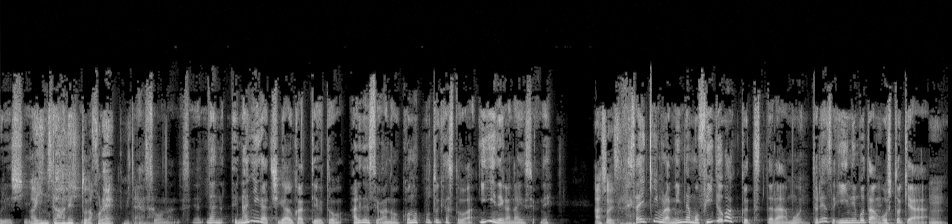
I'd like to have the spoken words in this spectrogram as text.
嬉しい。あ、インターネットだ、これ、みたいな。そうなんですよ。なで何が違うかっていうと、あれですよ、あの、このポッドキャストはいいねがないんですよね。あ、そうですね。最近ほらみんなもうフィードバックっつったら、もうとりあえずいいねボタンを押しときゃ、うん。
